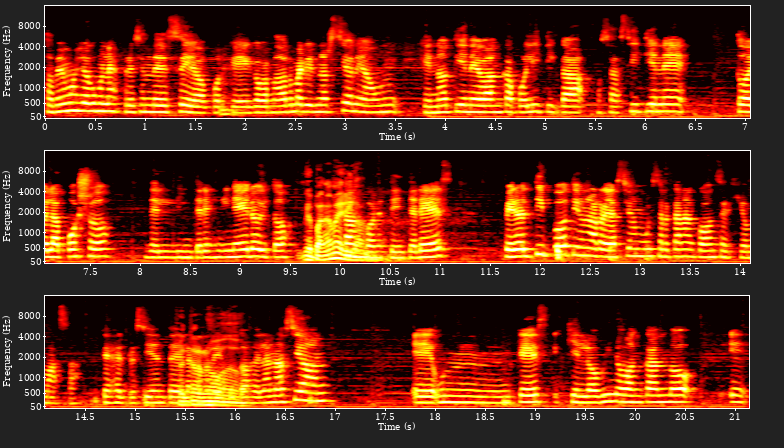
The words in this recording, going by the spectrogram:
tomémoslo como una expresión de deseo, porque el gobernador Mario Narcione, aún que no tiene banca política, o sea, sí tiene todo el apoyo del interés minero y todos De Panamérica. están con este interés, pero el tipo tiene una relación muy cercana con Sergio Massa, que es el presidente de la Cámara de. Diputados de la Nación, eh, un- que es quien lo vino bancando eh,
